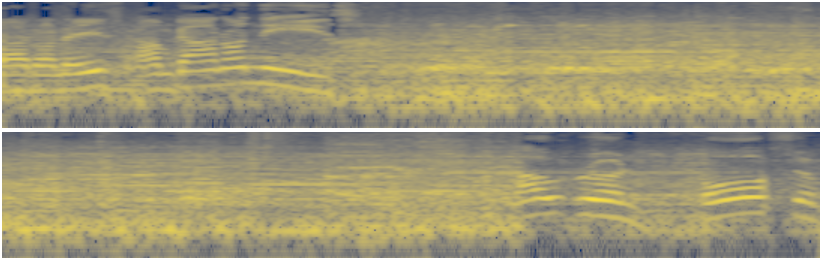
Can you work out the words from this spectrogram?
Going on these. I'm going on these. Outrun. Awesome.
